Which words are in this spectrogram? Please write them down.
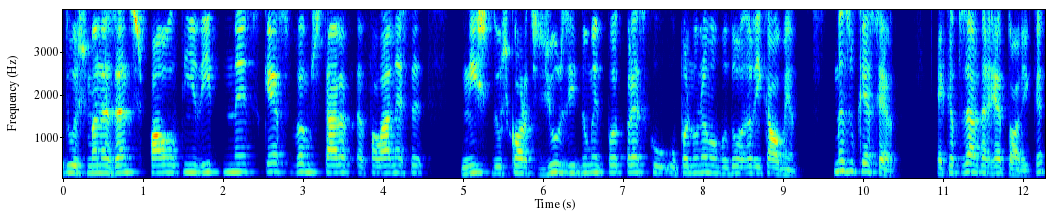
duas semanas antes, Paulo tinha dito nem sequer se vamos estar a, a falar nesta, nisto dos cortes de juros e de um momento para outro parece que o, o, panorama mudou radicalmente. Mas o que é certo é que apesar da retórica,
